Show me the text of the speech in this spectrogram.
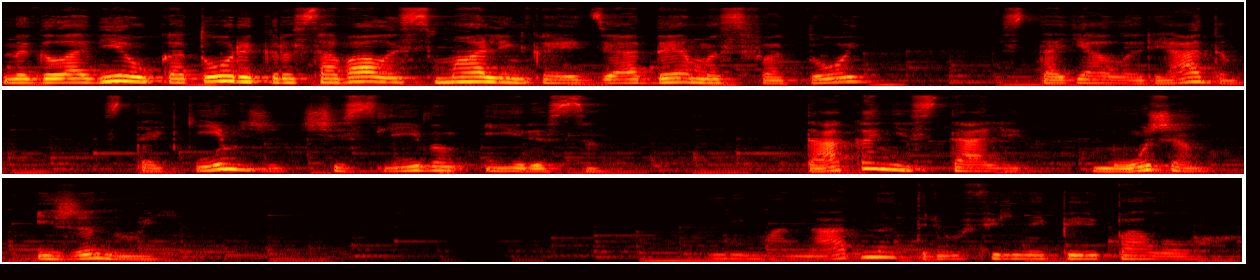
на голове у которой красовалась маленькая диадема с фатой, стояла рядом с таким же счастливым Ирисом. Так они стали мужем и женой. Лимонадно-трюфельный переполох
